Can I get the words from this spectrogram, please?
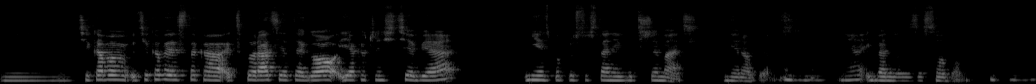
mm, ciekawa, ciekawa jest taka eksploracja tego, jaka część ciebie nie jest po prostu w stanie wytrzymać, nie robiąc, Mhm. nie? i będąc ze sobą. Mhm.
